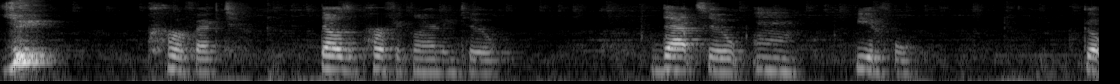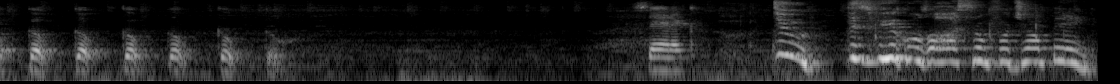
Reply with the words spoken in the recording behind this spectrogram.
Yeah. Perfect. That was a perfect landing too. That too. Mm, beautiful. Go, go, go, go, go, go, go. Sanic. Dude, this vehicle is awesome for jumping.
